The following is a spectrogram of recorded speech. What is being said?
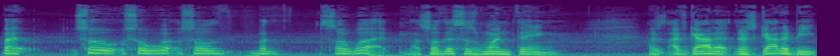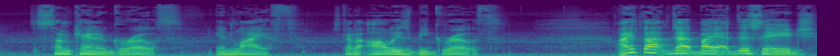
But so so so but so what? So this is one thing. I've got to. There's got to be some kind of growth in life. There's got to always be growth. I thought that by at this age,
